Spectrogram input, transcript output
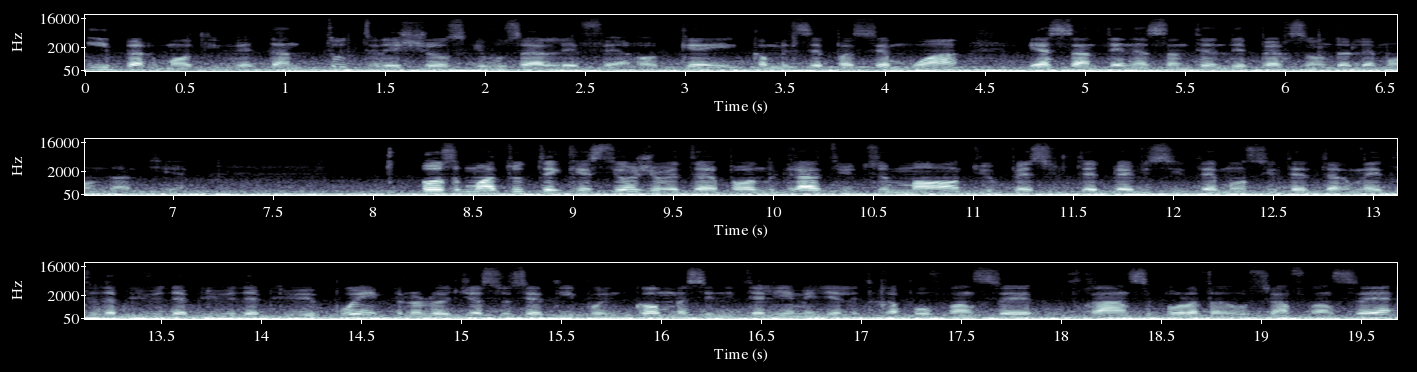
hyper motivé dans toutes les choses que vous allez faire, ok? Comme il s'est passé à moi et à centaines et centaines de personnes dans le monde entier. Pose-moi toutes tes questions, je vais te répondre gratuitement. Tu peux, s'il te plaît, visiter mon site internet www.hypnologieassociative.com. C'est en italien, mais il y a le drapeau français, France pour la traduction en français.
